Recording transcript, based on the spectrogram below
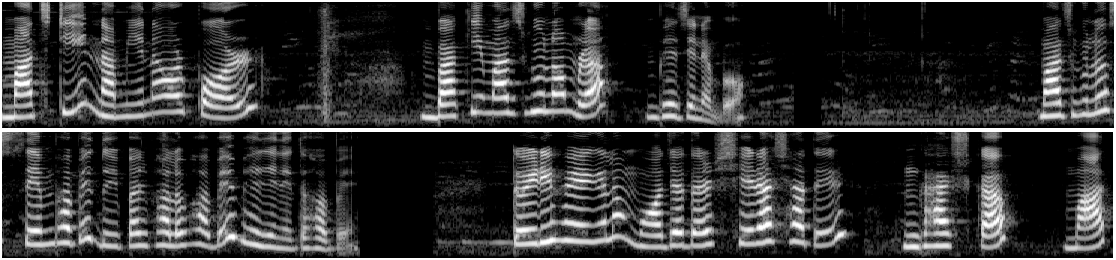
মাছটি নামিয়ে নেওয়ার পর বাকি মাছগুলো আমরা ভেজে নেব। মাছগুলো সেমভাবে দুই পাশ ভালোভাবে ভেজে নিতে হবে। তৈরি হয়ে গেল মজাদার সেরা স্বাদের ঘাস কাপ মাছ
